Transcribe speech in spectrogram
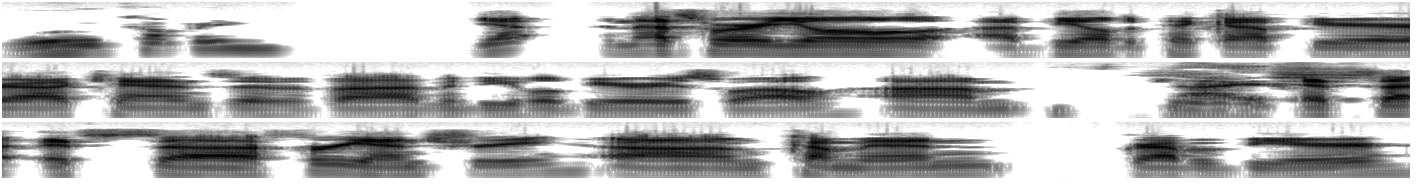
Brewery Company. Yep, and that's where you'll uh, be able to pick up your uh, cans of uh, Medevil beer as well. Um, Nice. It's uh, it's uh, free entry. Um, come in. grab a beer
